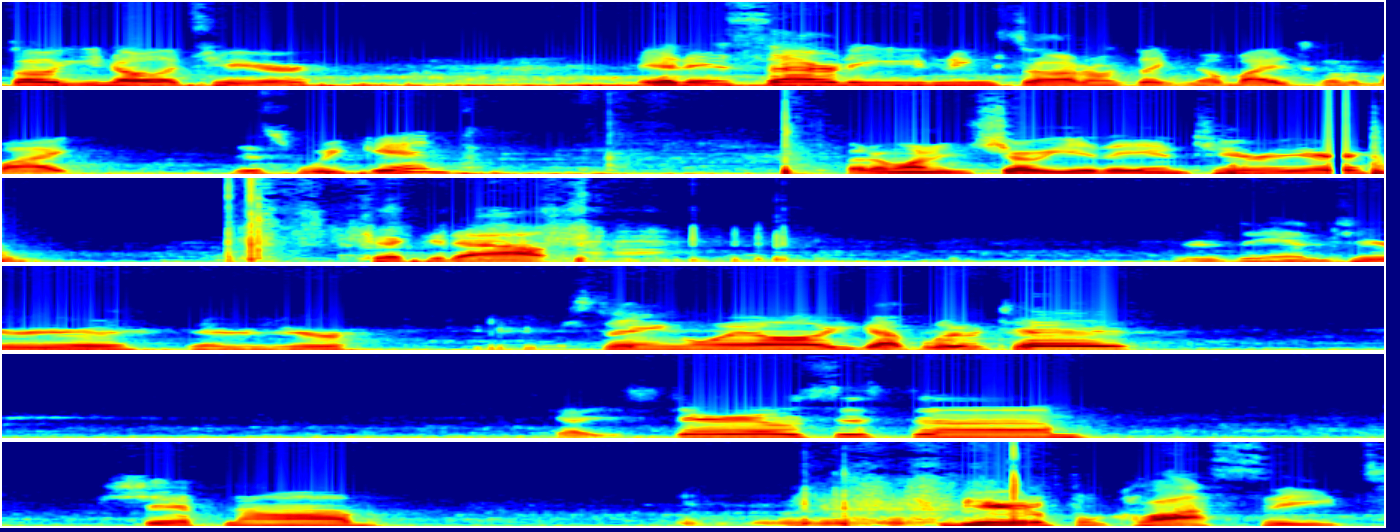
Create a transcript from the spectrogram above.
So you know it's here. It is Saturday evening, so I don't think nobody's going to bite this weekend. But I wanted to show you the interior. Check it out. There's the interior. There's your steering wheel. You got Bluetooth. Got your stereo system. Shift knob. Beautiful cloth seats.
